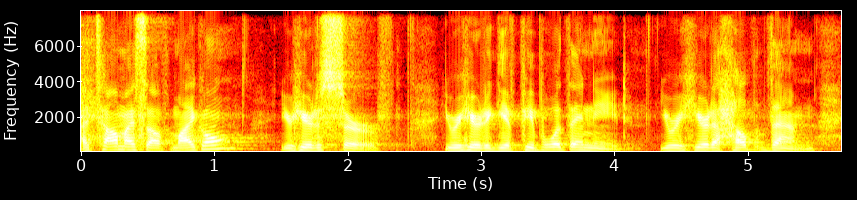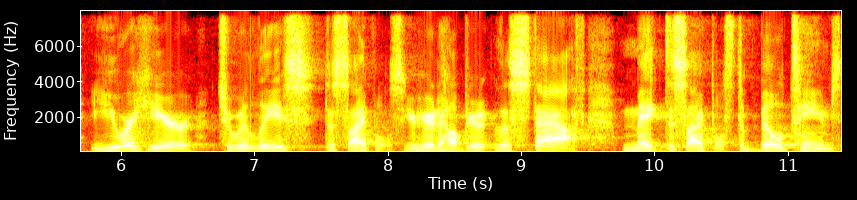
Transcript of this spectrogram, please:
I tell myself, Michael, you're here to serve. You are here to give people what they need. You are here to help them. You are here to release disciples. You're here to help your, the staff make disciples, to build teams.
